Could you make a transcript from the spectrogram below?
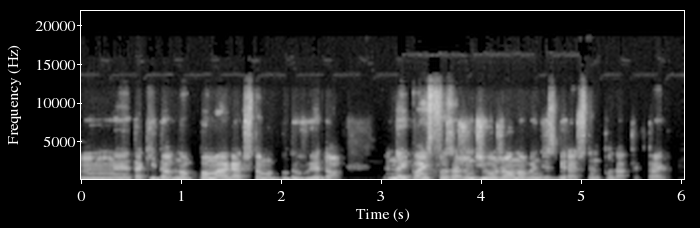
mm, taki dom, no pomaga, czy tam odbudowuje dom. No i państwo zarządziło, że ono będzie zbierać ten podatek, tak?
